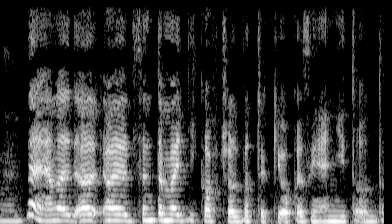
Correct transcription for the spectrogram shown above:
vagy? Nem, a, a, a, szerintem egy kapcsolatban tök jók az ilyen nyitott,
